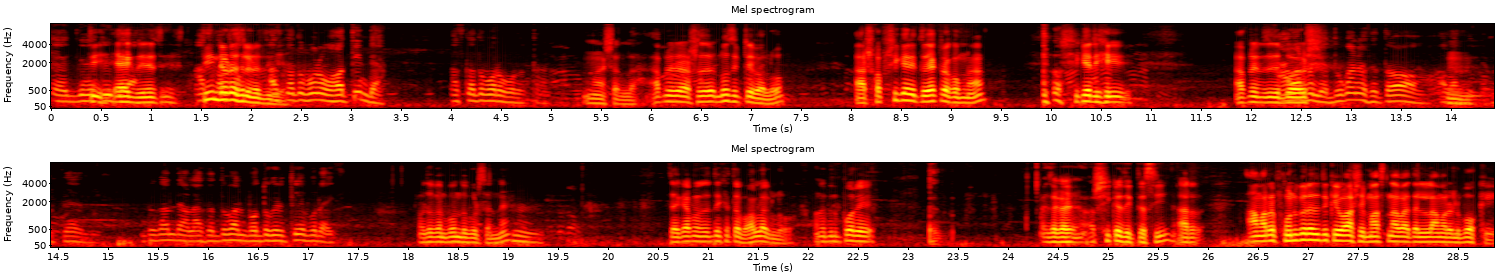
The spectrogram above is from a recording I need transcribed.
একদিনে একদিনে তিনটা কত- উঠেছিলেন আজ কত বড় হ তিনটা। আজ কত বড় বড়? তা। মাশাল্লাহ। আপনার আসলে নসিবটাই ভালো। আর সব শিকারি তো একরকম না। শিকারি আপনার যে বয়স। দোকান আছে তো দোকান দেওয়া আছে দোকান বন্ধ করে তুই পড়ে দোকান বন্ধ করছেন না? জায়গা আপনাদের দেখে তো ভালো লাগল। অনেকদিন পরে জায়গায় শিকার দেখতেছি। আর আমার ফোন করে যদি কেউ আসে মাছ না পায় তাহলে আমার হলো বকে।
